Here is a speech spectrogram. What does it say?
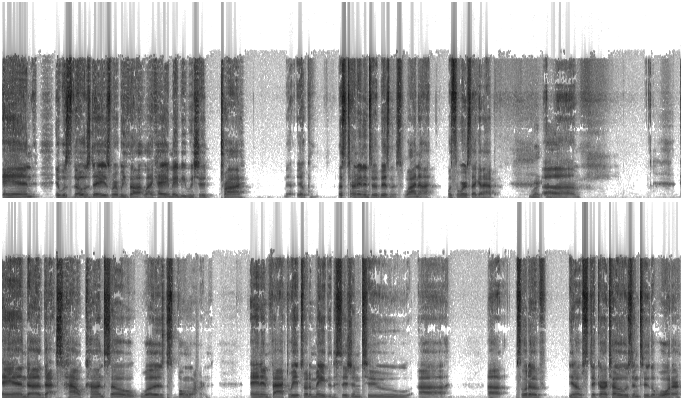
and it was those days where we thought like, hey, maybe we should try, you know, let's turn it into a business. Why not? What's the worst that could happen? Right. Um, and uh, that's how Khonso was born. And in fact, we had sort of made the decision to uh, uh, sort of, you know, stick our toes into the water.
